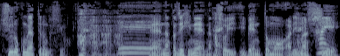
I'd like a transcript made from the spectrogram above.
収録もやってるんですよ。はいはいはいはい。えー、なんかぜひね、なんかそういうイベントもありますし、はいはい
